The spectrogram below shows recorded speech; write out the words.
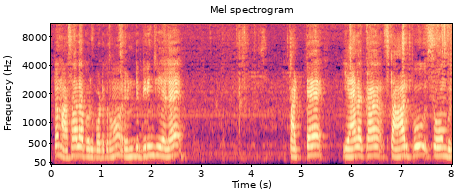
இப்போ மசாலா பொருள் போட்டுக்கிறோம். ரெண்டு பிரிஞ்சி இலை பட்டை ஏலக்காய் ஸ்டார் பூ சோம்பு.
